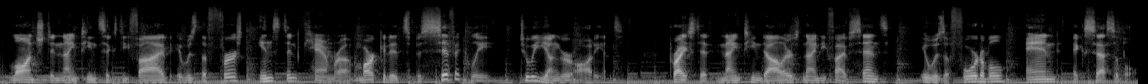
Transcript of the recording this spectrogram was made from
Launched in 1965, it was the first instant camera marketed specifically to a younger audience. Priced at $19.95, it was affordable and accessible,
